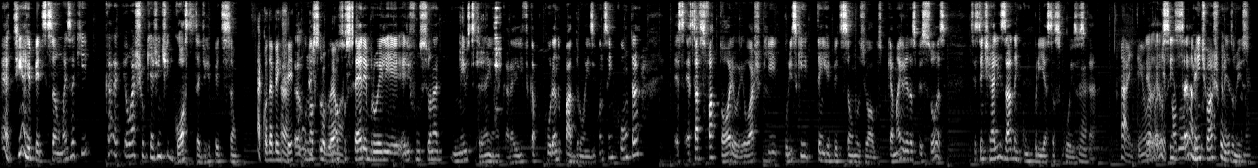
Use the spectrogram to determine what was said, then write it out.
É, tinha repetição, mas é que, cara, eu acho que a gente gosta de repetição. É, quando é bem É, feito, O não nosso, o nosso cérebro, ele, ele funciona meio estranho, né, cara? Ele fica procurando padrões. E quando você encontra, é, é satisfatório. Eu acho que por isso que tem repetição nos jogos. Porque a maioria das pessoas se sente realizada em cumprir essas coisas, É. cara. Ah, e tem o- Eu- eu, sinceramente, eu acho mesmo isso. também.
